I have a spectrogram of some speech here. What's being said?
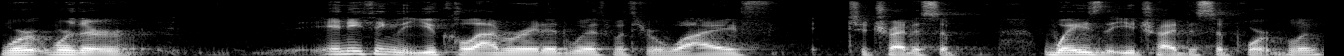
Were, were there anything that you collaborated with with your wife to try to, ways that you tried to support Blue?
